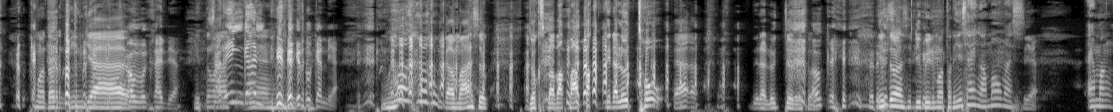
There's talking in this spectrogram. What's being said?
motor Ninja Oh, bukan ya. itu Mas. Saringan Eh. gitu bukan ya. Nggak masuk. Jokes babak-babak tidak lucu ya. Tidak lucu itu. Oke. Itu masih dibeli motornya saya nggak mau mas. Iya. Emang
